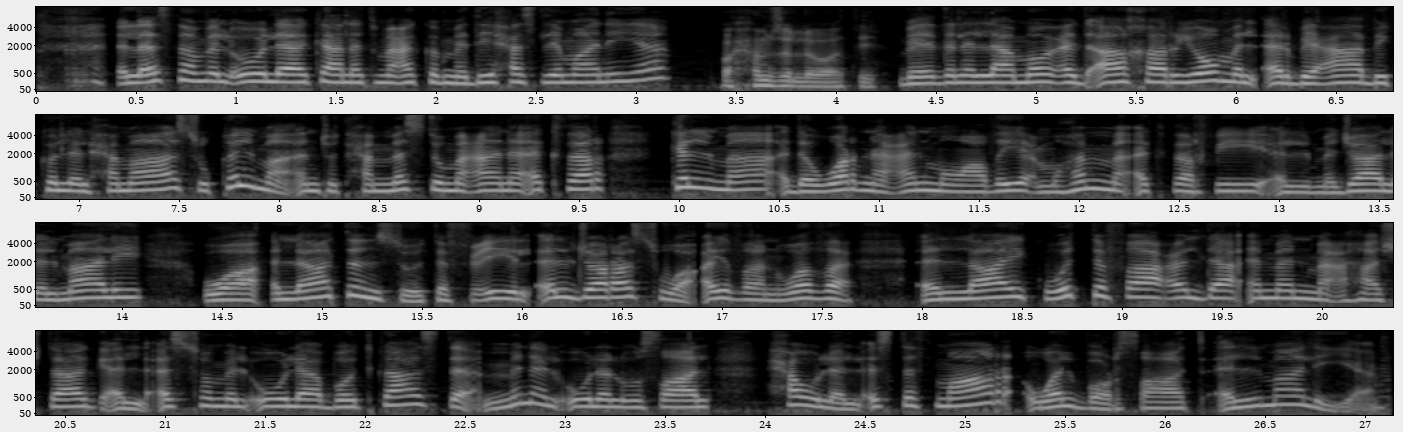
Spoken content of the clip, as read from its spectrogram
الأسهم الأولى كانت معكم مديحة سليمانية. وحمزة اللواتي. بإذن الله موعد آخر يوم الأربعاء بكل الحماس وكل ما أنتم تحمستوا معنا أكثر كل ما دورنا عن مواضيع مهمة أكثر في المجال المالي. ولا تنسوا تفعيل الجرس وأيضا وضع ال like والتفاعل دائما مع هاشتاج الأسهم الأولى بودكاست من الأولى الوصال حول الاستثمار والبورصات المالية.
